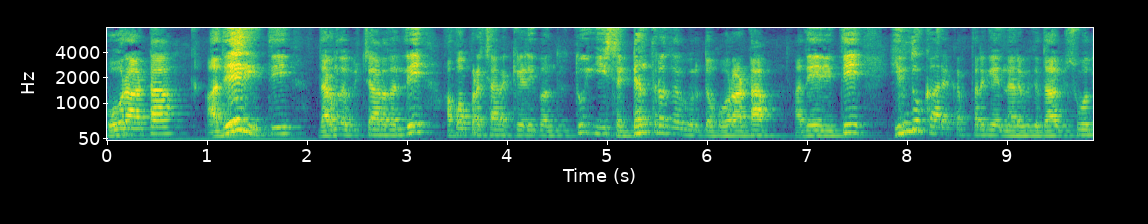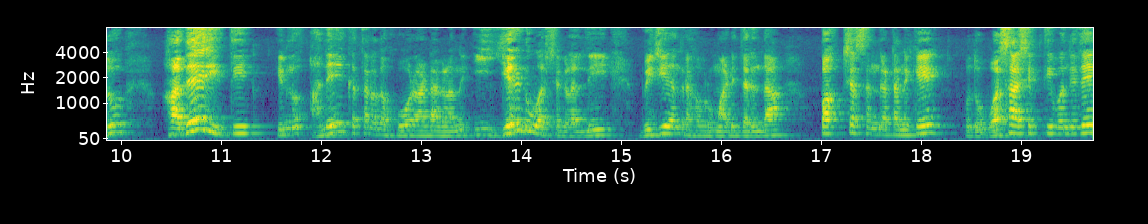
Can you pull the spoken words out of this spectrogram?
ಹೋರಾಟ. ಅದೇ ರೀತಿ ಧರ್ಮದ ವಿಚಾರದಲ್ಲಿ ಅಪಪ್ರಚಾರ ಕೇಳಿ ಬಂದಿತ್ತು ಈ ಷಡ್ಯಂತ್ರದ ವಿರುದ್ಧ ಹೋರಾಟ. ಅದೇ ರೀತಿ ಹಿಂದೂ ಕಾರ್ಯಕರ್ತರಿಗೆ ನೆರವಿಗೆ ಧಾವಿಸುವುದು. ಅದೇ ರೀತಿ ಇನ್ನು ಅನೇಕ ತರದ ಹೋರಾಟಗಳನ್ನು ಈ ಎರಡು ವರ್ಷಗಳಲ್ಲಿ ವಿಜಯೇಂದ್ರ ಅವರು ಮಾಡಿದ್ದರಿಂದ ಪಕ್ಷ ಸಂಘಟನೆಗೆ ಒಂದು ಹೊಸ ಶಕ್ತಿ ಬಂದಿದೆ.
